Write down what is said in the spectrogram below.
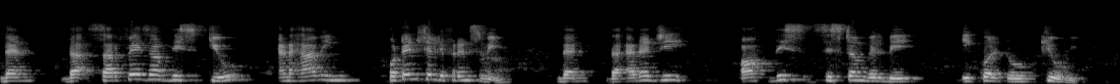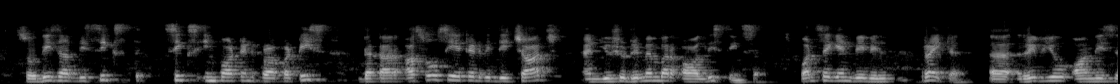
then the surface of this Q and having potential difference V, then the energy of this system will be equal to QV. So these are the six, six important properties that are associated with the charge and you should remember all these things. Once again, we will write a review on these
